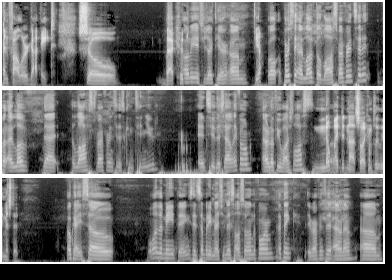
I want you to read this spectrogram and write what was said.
and Fowler got ate. So that could Let me interject here. Um, Yeah. Well, personally, I love the Lost reference in it, but I love that the Lost reference is continued into the satellite phone. I don't know if you watched Lost. nope, I did not. So I completely missed it. Okay, so one of the main things, did somebody mention this also on the forum, I think they referenced it. I don't know. Um,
